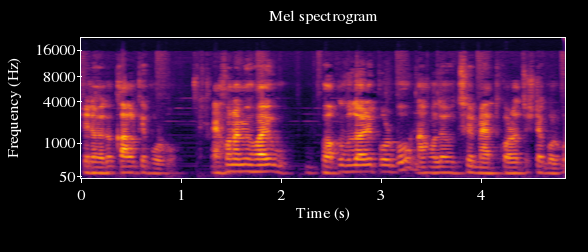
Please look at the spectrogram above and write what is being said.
সেটা হয়তো কালকে পড়ব। এখন আমি হয় ভোকাবুলারি পড়ব, না হলে হচ্ছে ম্যাথ করার চেষ্টা করব।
